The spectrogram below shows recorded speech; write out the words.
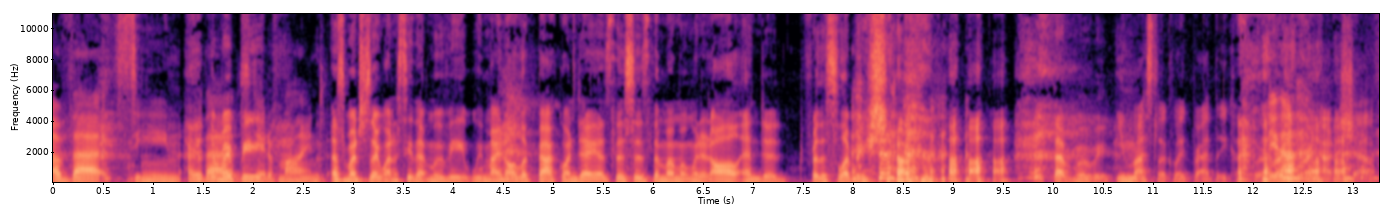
of that scene or that might be- state of mind. As much as I want to see that movie, we might all look back one day as this is the moment when it all ended for the celebrity chef. that movie. you must look like Bradley Cooper, or you are not a chef.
